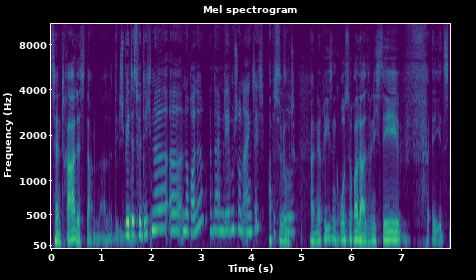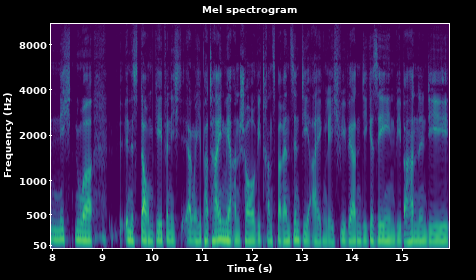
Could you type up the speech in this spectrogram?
zentral ist dann. Also Spielt es für dich eine, äh, eine Rolle in deinem Leben schon eigentlich? Absolut. So? Eine riesengroße Rolle. Also wenn ich sehe, jetzt nicht nur, wenn es darum geht, wenn ich irgendwelche Parteien mir anschaue, wie transparent sind die eigentlich? Wie werden die gesehen? Wie behandeln die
